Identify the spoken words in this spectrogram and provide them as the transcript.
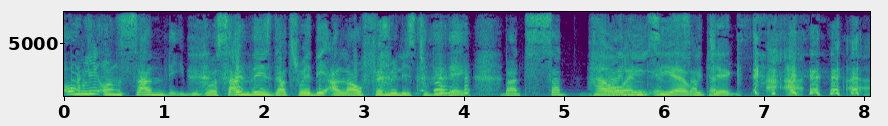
Only on Sunday because Sundays that's where they allow families to be there. But Sat- How Friday and we check. Saturdays, ah, ah, ah,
